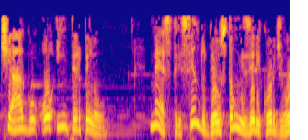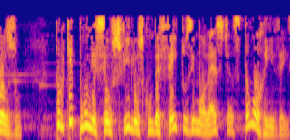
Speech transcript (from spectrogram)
Tiago o interpelou Mestre, sendo Deus tão misericordioso, por que pune seus filhos com defeitos e moléstias tão horríveis?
